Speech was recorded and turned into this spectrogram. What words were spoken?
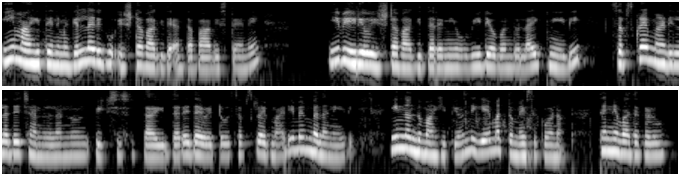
ಈ ಮಾಹಿತಿ ನಿಮಗೆಲ್ಲರಿಗೂ ಇಷ್ಟವಾಗಿದೆ ಅಂತ ಭಾವಿಸ್ತೇನೆ. ಈ ವಿಡಿಯೋ ಇಷ್ಟವಾಗಿದ್ದರೆ ನೀವು ವಿಡಿಯೋಗೊಂದು ಲೈಕ್ ನೀಡಿ, ಸಬ್ಸ್ಕ್ರೈಬ್ ಮಾಡಿಲ್ಲದೆ ಚಾನಲನ್ನು ವೀಕ್ಷಿಸುತ್ತಾ ಇದ್ದರೆ ದಯವಿಟ್ಟು ಸಬ್ಸ್ಕ್ರೈಬ್ ಮಾಡಿ, ಬೆಂಬಲ ನೀಡಿ. ಇನ್ನೊಂದು ಮಾಹಿತಿಯೊಂದಿಗೆ ಮತ್ತೊಮ್ಮೆ ಸಿಗೋಣ. ಧನ್ಯವಾದಗಳು.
